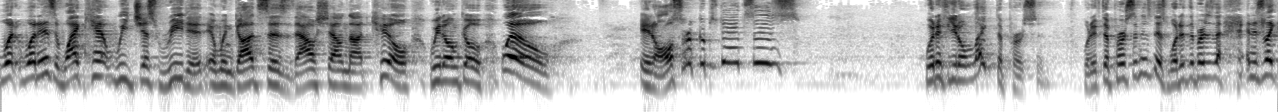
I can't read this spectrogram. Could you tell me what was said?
what what is it? Why can't we just read it and when God says thou shalt not kill, we don't go, well, in all circumstances? What if you don't like the person? What if the person is this? What if the person is that? And it's like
